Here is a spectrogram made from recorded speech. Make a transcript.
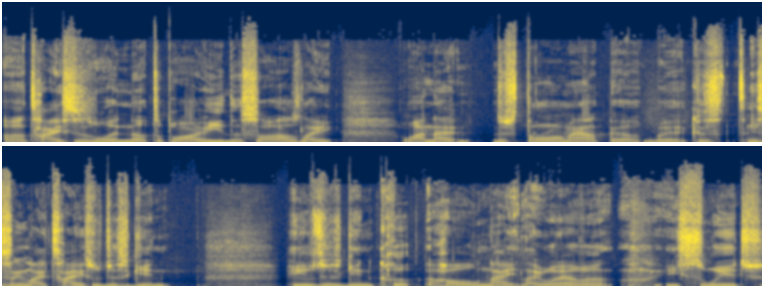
uh, Tyson's wasn't up to par either. So I was like, why not just throw him out there? But because it seemed like Tyson was just getting. He was just getting cooked the whole night. Like whatever he switched,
